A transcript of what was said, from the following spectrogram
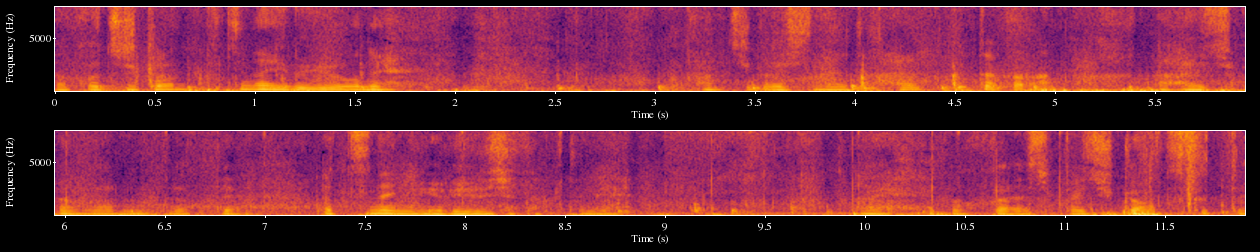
なんか時間的な余裕をね勘違いしないと早く出たから早い時間があるんであって。常に余裕じゃなくてね。はいどこかでしっかり時間を作って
